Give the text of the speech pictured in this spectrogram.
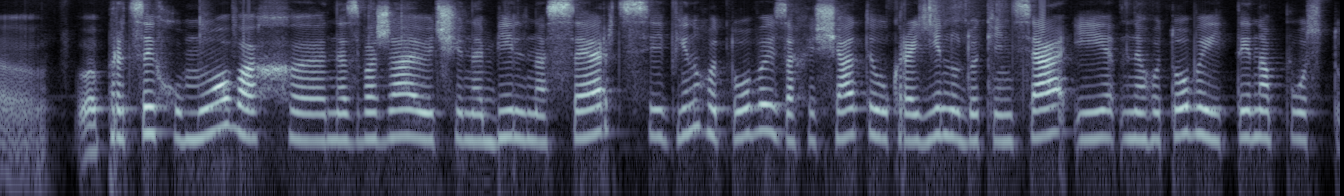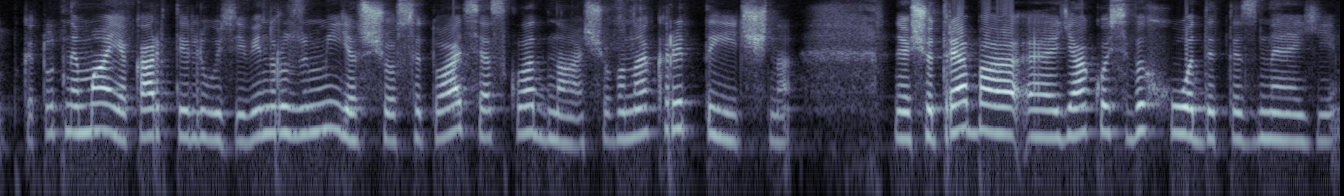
Е, При цих умовах, е, незважаючи на біль на серці, він готовий захищати Україну до кінця і не готовий йти на поступки. Тут немає карт ілюзій. Він розуміє, що ситуація складна, що вона критична. Е, Що треба е, якось виходити з неї,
